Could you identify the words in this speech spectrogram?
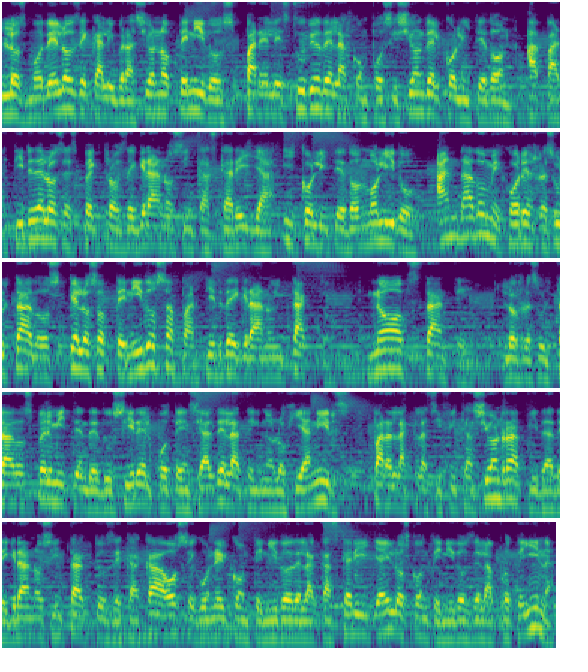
Los modelos de calibración obtenidos para el estudio de la composición del colitedón a partir de los espectros de grano sin cascarilla y colitedón molido han dado mejores resultados que los obtenidos a partir de grano intacto. No obstante, los resultados permiten deducir el potencial de la tecnología NIRS para la clasificación rápida de granos intactos de cacao según el contenido de la cascarilla y los contenidos de la proteína,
